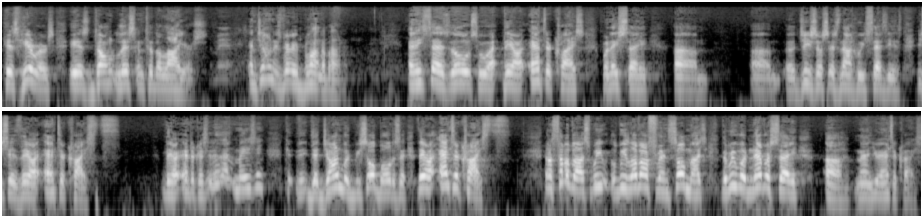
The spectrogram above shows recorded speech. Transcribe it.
his hearers is don't listen to the liars. Amen. And John is very blunt about it. And he says those who are, they are antichrist when they say um, um, uh, Jesus is not who he says he is. He says they are antichrists. They are antichrists. Isn't that amazing? That John would be so bold to say they are antichrists. Now, some of us, we, we love our friends so much that we would never say, uh, man, you're Antichrist.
